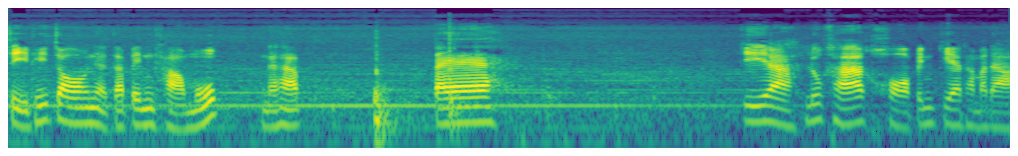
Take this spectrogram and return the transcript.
สีที่จองเนี่ยจะเป็นขาวมุกนะครับ แต่เกียร์ลูกค้าขอเป็นเกียร์ธรรมดา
